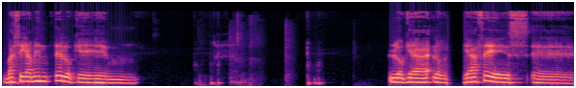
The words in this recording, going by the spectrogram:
básicamente lo que mm, lo que, lo que hace es eh,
